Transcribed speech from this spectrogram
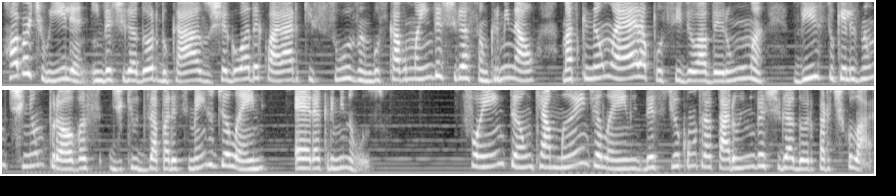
Robert William, investigador do caso, chegou a declarar que Susan buscava uma investigação criminal, mas que não era possível haver uma, visto que eles não tinham provas de que o desaparecimento de Elaine era criminoso. Foi então que a mãe de Elaine decidiu contratar um investigador particular.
